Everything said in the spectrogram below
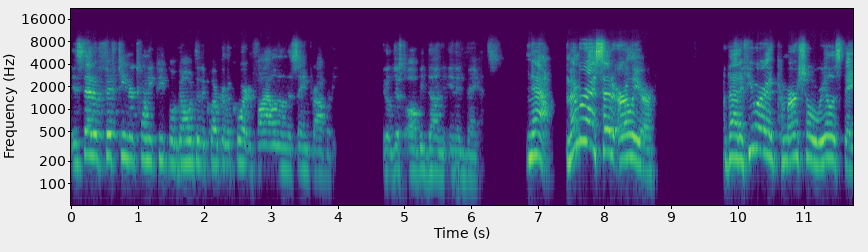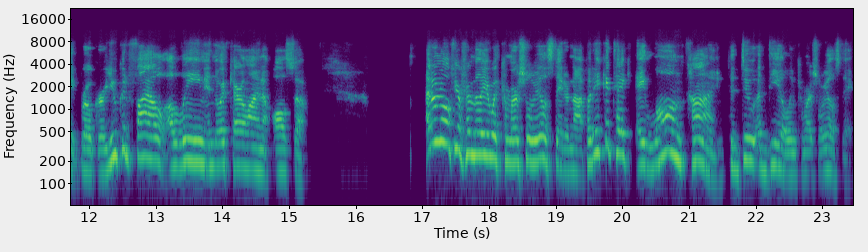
Instead of 15 or 20 people going to the clerk of the court and filing on the same property, it'll just all be done in advance. Now, remember I said earlier that if you are a commercial real estate broker, you could file a lien in North Carolina also. I don't know if you're familiar with commercial real estate or not, but it could take a long time to do a deal in commercial real estate.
